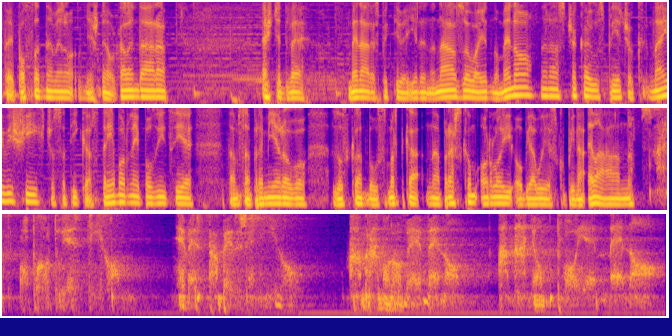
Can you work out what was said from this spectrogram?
To je posledné meno z dnešného kalendára. Ešte dve mená, respektíve jeden názov a jedno meno na nás čakajú z priečok najvyšších, čo sa týka striebornej pozície. Tam sa premiérovo so skladbou Smrtka na Pražskom Orloji objavuje skupina Elán. Smrt obchoduje s tichom, nevesta bez ženíchov. Mám ramorové veno a na ňom tvoje meno.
